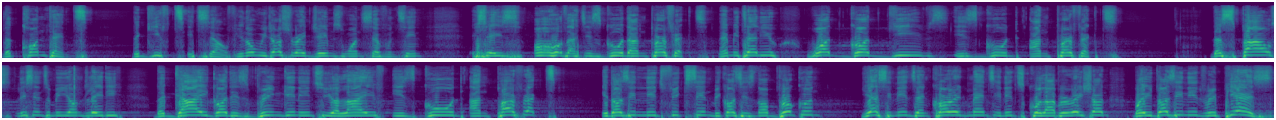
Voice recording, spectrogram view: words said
The content the gift itself. You know, we just read James 1:17. It says, All that is good and perfect. Let me tell you, what God gives is good and perfect. The spouse, listen to me, young lady, the guy God is bringing into your life is good and perfect. He doesn't need fixing because he's not broken. Yes, he needs encouragement, he needs collaboration, but he doesn't need repairs.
